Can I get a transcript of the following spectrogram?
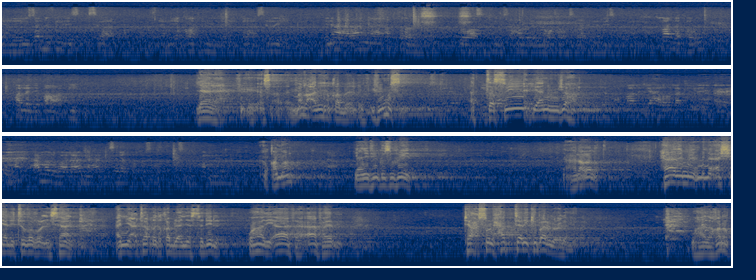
يعني يسن فيه الاستسلام يعني يقرأ فيه القراءة السرية بناء على أن أكثر الواصفين صحابة الذين وصفوا صلاة النبي صلى الله عليه وسلم ما ذكروا الذي قرأ فيه. لا لا في مر عليه قبل في مسلم. التصريح بأنه جهر. القمر؟ يعني في كسوفين. هذا غلط. هذا من الأشياء التي تضر الإنسان أن يعتقد قبل أن يستدل. وهذه آفة آفة تحصل حتى لكبار العلماء. وهذا غلط.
